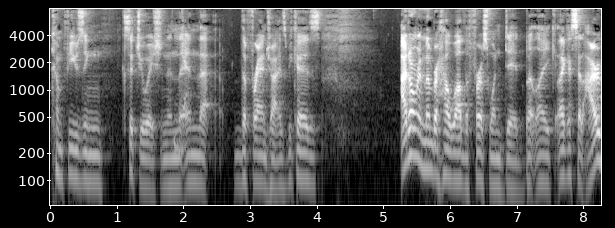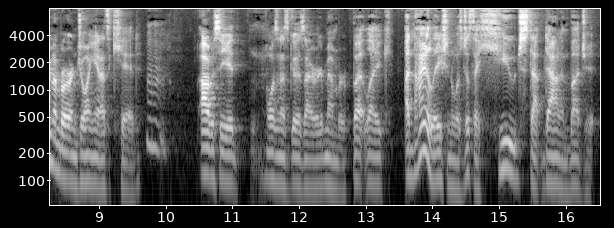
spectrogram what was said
confusing situation in the in that the franchise because I don't remember how well the first one did, but like like I said, I remember enjoying it as a kid. Mm-hmm. Obviously, it wasn't as good as I remember, but like Annihilation was just a huge step down in budget.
